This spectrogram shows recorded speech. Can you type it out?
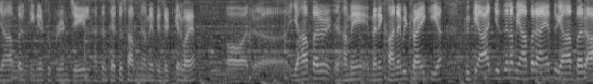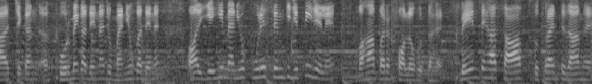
जहाँ पर senior superintendent jail Hasan Sahto साहब ने हमें विज़िट करवाया। और यहाँ पर हमें, मैंने खाना भी ट्राई किया, क्योंकि आज जिस दिन हम यहाँ पर आए हैं तो यहाँ पर आज चिकन कौरमे का देना है, जो मेन्यू का देना है, और यही मेन्यू पूरे सिंध की जितनी जेलें वहाँ पर फॉलो होता है। बे इंतहा साफ़, सुथरा इंतज़ाम है।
